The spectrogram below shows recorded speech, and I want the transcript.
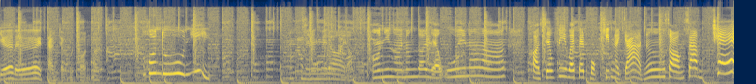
เยอะเลยต่างจากเมื่อก่อนมากทุกคนดูนี่ทำไมนั่งไม่ได้อะอ๋อนี่ไงนั่งได้แล้วอุ้ยน่ารักขอเซลฟี่ไว้เป็นปกคลิปหน่อยจ้าหนึ่งสองสามเชะ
